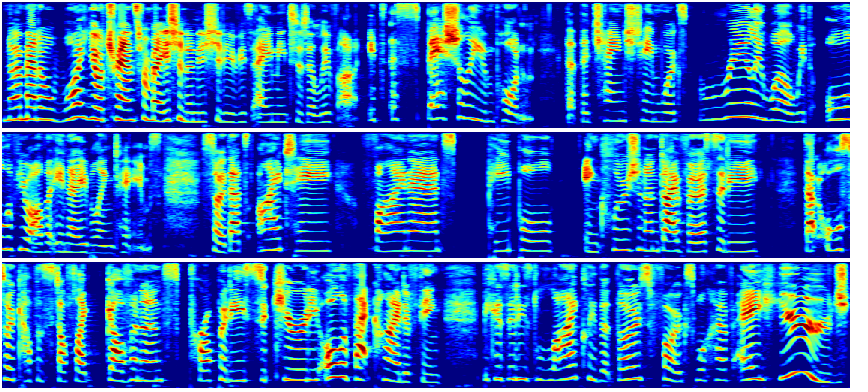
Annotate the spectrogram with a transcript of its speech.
No matter what your transformation initiative is aiming to deliver, it's especially important that the change team works really well with all of your other enabling teams. So that's IT, finance, people, inclusion and diversity, that also covers stuff like governance, property, security, all of that kind of thing, because it is likely that those folks will have a huge,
